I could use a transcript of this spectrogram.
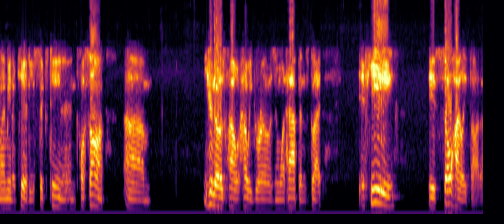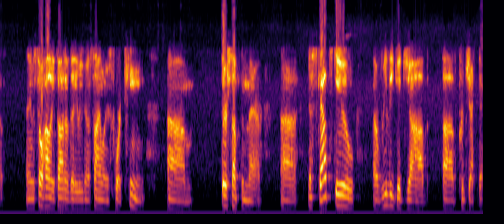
I mean a kid, he's 16, and Puason, um, who knows how, how he grows and what happens. But if he is so highly thought of, and he was so highly thought of that he was going to sign when he was 14, um, there's something there. Uh, now, scouts do a really good job of projecting,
